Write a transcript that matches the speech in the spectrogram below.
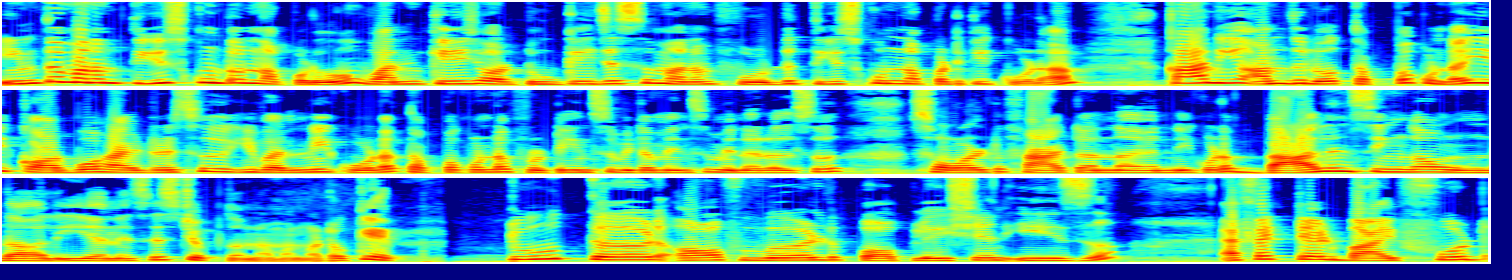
ఇంత మనం తీసుకుంటున్నప్పుడు one kg or two kgs మనం ఫుడ్ తీసుకున్నప్పటికీ కూడా కానీ అందులో తప్పకుండా ఈ కార్బోహైడ్రేట్స్ ఇవన్నీ కూడా తప్పకుండా proteins vitamins minerals salt fat అన్నవన్నీ కూడా బ్యాలెన్సింగ్గా ఉండాలి అనేసి చెప్తున్నాం అనమాట okay two third of world population is affected by food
